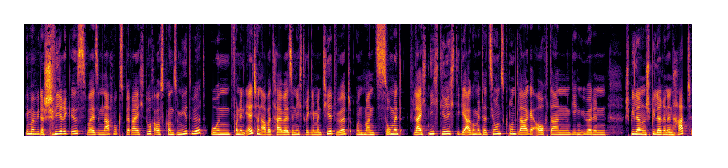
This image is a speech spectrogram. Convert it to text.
immer wieder schwierig ist, weil es im Nachwuchsbereich durchaus konsumiert wird und von den Eltern aber teilweise nicht reglementiert wird und man somit vielleicht nicht die richtige Argumentationsgrundlage auch dann gegenüber den Spielern und Spielerinnen hat.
